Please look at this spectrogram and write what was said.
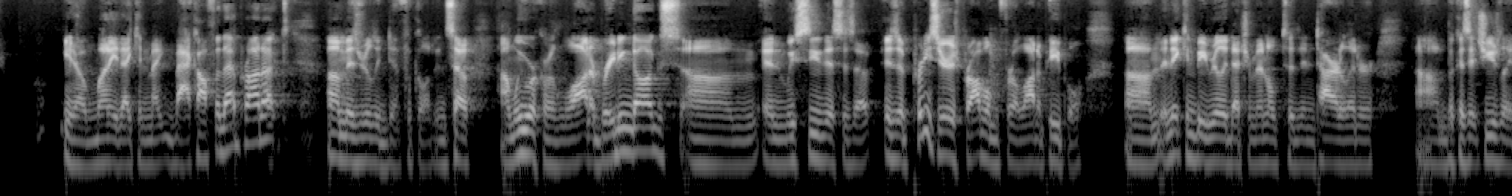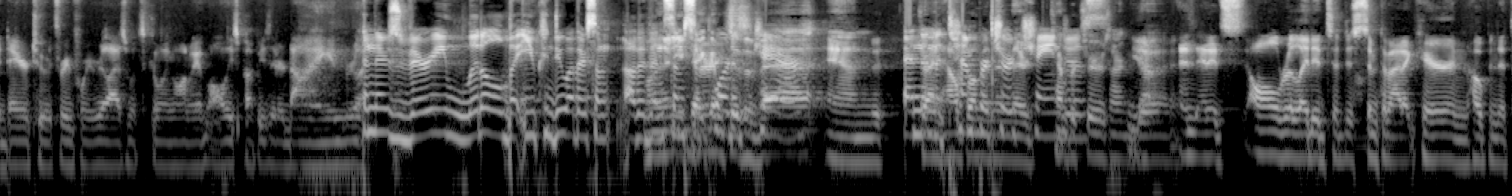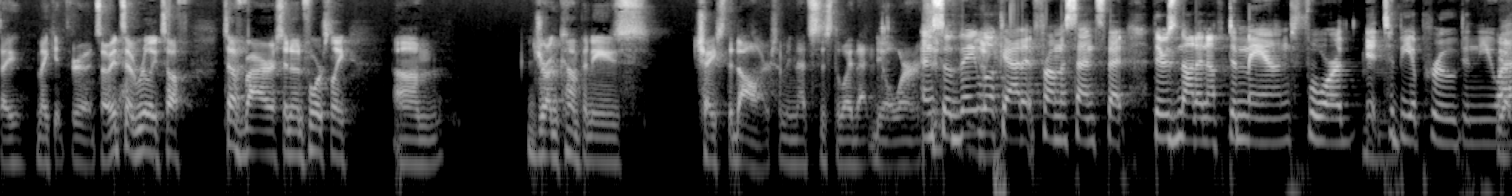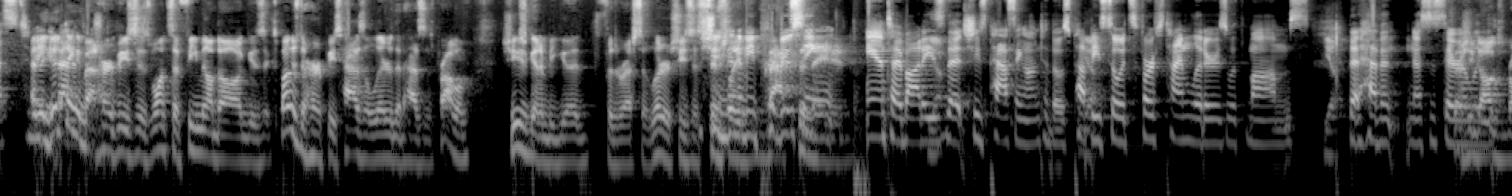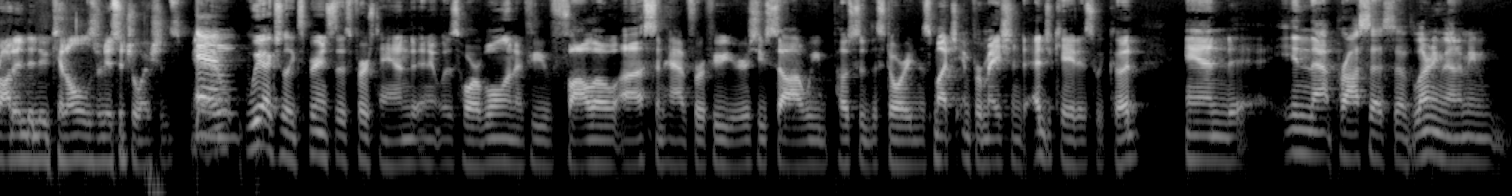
you know, money they can make back off of that product um, is really difficult. And so um, we work with a lot of breeding dogs, um, and we see this as a is a pretty serious problem for a lot of people, um, and it can be really detrimental to the entire litter um, because it's usually a day or two or three before you realize what's going on. We have all these puppies that are dying, and really, and there's very little that you can do other some other than some you take 'em to supportive care. and And then the help 'em, and then temperature changes. Temperatures aren't yeah, good. and and it's all related to just symptomatic care and hoping that they make it through it. So it's a really tough tough virus, and unfortunately, um, drug companies chase the dollars. I mean, that's just the way that deal works. And so they look at it from a sense that there's not enough demand for it mm-hmm. to be approved in the U.S. to and the good thing about herpes is once a female dog is exposed to herpes, has a litter that has this problem, she's going to be good for the rest of the litter. She's she's essentially going to be producing vaccinated. antibodies Yep. that she's passing on to those puppies. Yep. So it's first time litters with moms Yep. that haven't necessarily. Especially dogs brought into new kennels or new situations. And we actually experienced this firsthand and it was horrible. And if you follow us and have for a few years, you saw we posted the story and as much information to educate as we could. And in that process of learning that, I mean,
